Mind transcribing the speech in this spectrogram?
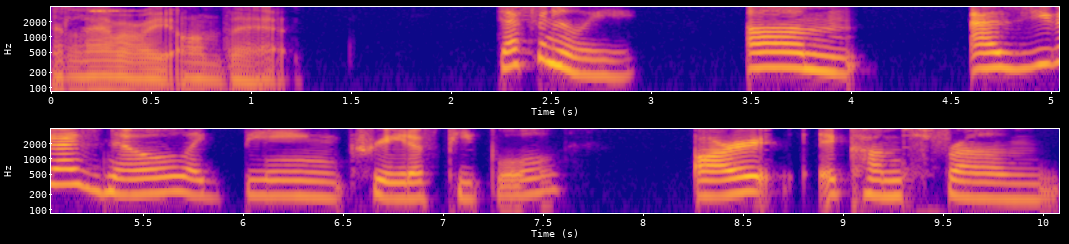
elaborate on that? Definitely. Um as you guys know, like being creative people, art it comes from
